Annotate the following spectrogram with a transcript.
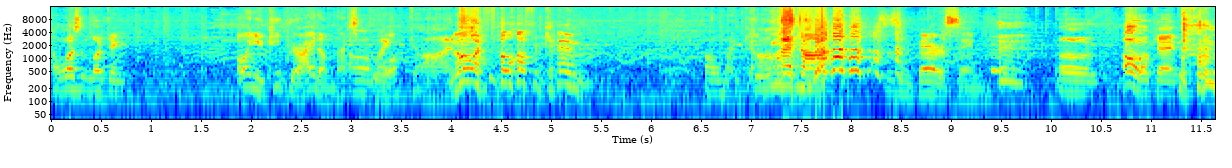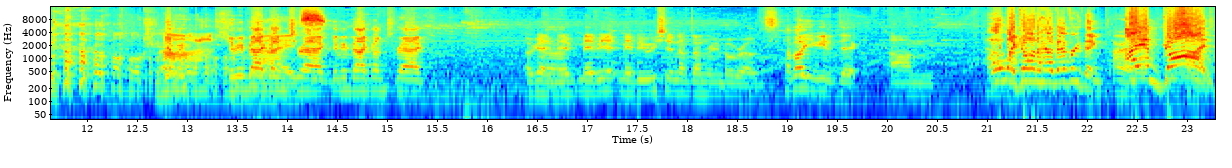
I wasn't looking. Oh, and you keep your item. That's Oh cool. my god. No, I fell off again. Oh my God. Can god. we stop? this is embarrassing. Oh, oh, okay. Gosh, Get me back guys. on track. Get me back on track. Okay, Uh, maybe, maybe maybe we shouldn't have done Rainbow Roads. How about you eat a dick? Um, Oh my god, I have everything! right. I am God!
